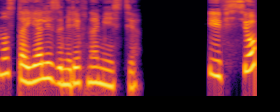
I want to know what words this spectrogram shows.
но стояли, замерев на месте. «И все?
